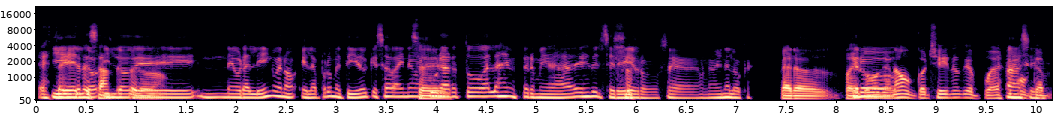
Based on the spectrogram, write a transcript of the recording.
está Y, él lo- y interesante, lo pero de Neuralink, bueno, él ha prometido que esa vaina va a curar todas las enfermedades del cerebro, o sea, una vaina loca. Pero fue como que no, un cochino que puedes Ah, como sí. cap-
